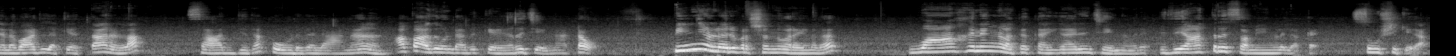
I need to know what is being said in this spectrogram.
നിലപാടിലൊക്കെ എത്താനുള്ള സാധ്യത കൂടുതലാണ്. അപ്പോൾ അതുകൊണ്ട് അത് കെയർ ചെയ്യണം കേട്ടോ. പിന്നെയുള്ള ഒരു പ്രശ്നം എന്ന് പറയുന്നത് വാഹനങ്ങളൊക്കെ കൈകാര്യം ചെയ്യുന്നവർ രാത്രി സമയങ്ങളിലൊക്കെ സൂക്ഷിക്കുക.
